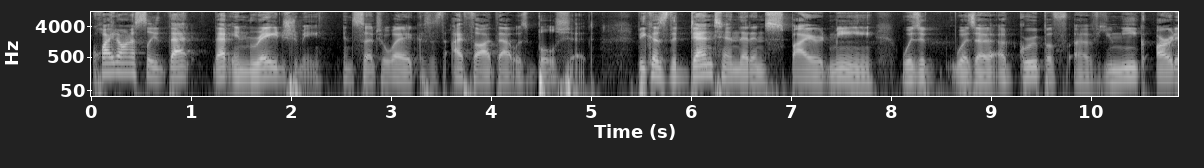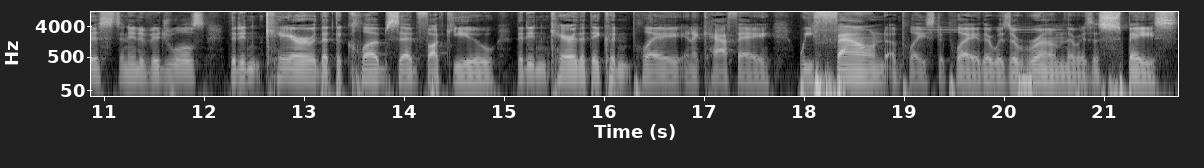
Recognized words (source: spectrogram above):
Quite honestly, that that enraged me in such a way because I thought that was bullshit. Because the Denton that inspired me was a was a, a group of, of unique artists and individuals that didn't care that the club said fuck you. They didn't care that they couldn't play in a cafe. We found a place to play. There was a room. There was a space.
